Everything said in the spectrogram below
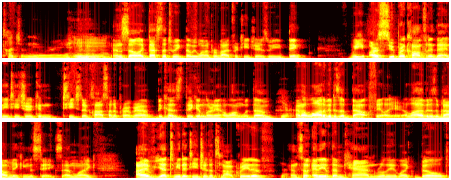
touch of new, right? hmm And so, like, that's the tweak that we want to provide for teachers. We think we are super confident that any teacher can teach their class how to program because mm-hmm. they can learn it along with them. Yeah. And a lot of it is about failure. A lot of it is about Okay. making mistakes. And like, I've yet to meet a teacher that's not creative. Yeah. And so any of them can really like build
